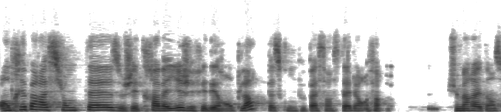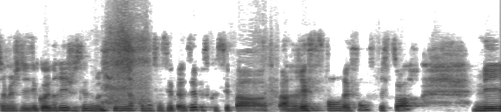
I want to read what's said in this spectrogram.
en préparation de thèse, j'ai travaillé, j'ai fait des remplats parce qu'on ne peut pas s'installer. Enfin, tu m'arrêtes, hein, si je dis des conneries, j'essaie de me souvenir comment ça s'est passé parce que c'est pas, pas récent, récent cette histoire. Mais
